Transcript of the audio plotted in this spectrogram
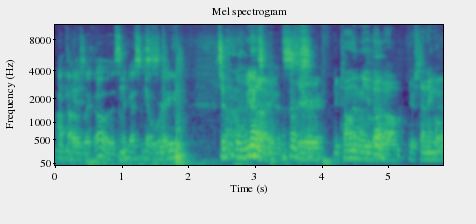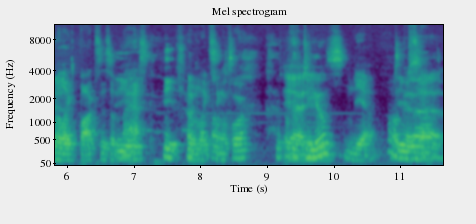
I thought it was like, oh, this. I guess Get it's weed. like typical weed No, experience. you're you're telling me that um you're sending over like boxes of Yeah. masks from like Singapore. Yeah, To you? it's- Yeah. Dude, Okay. uh,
